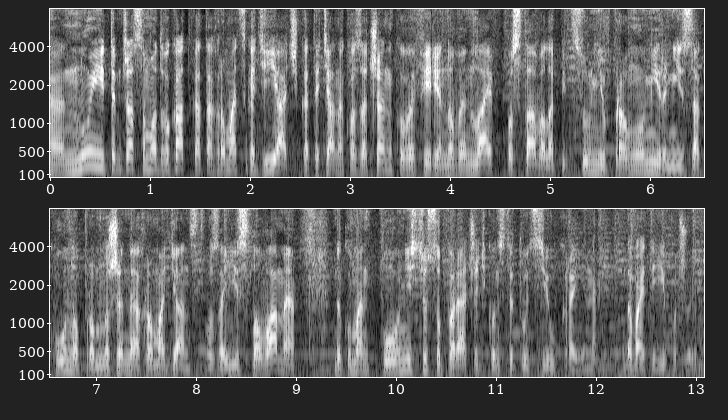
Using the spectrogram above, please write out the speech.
Е, Ну і тим часом адвокатка та громадська діячка Тетяна Козаченко в ефірі Новин Лайв поставила під сумнів правомірність закону про множинне громадянство. За її словами, документ повністю суперечить Конституції України. Давайте її почуємо.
